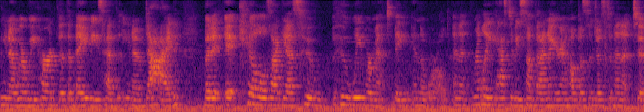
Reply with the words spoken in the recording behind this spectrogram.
you know where we heard that the babies had you know died but it, it kills i guess who who we were meant to be in the world. And it really has to be something i know you're going to help us in just a minute to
